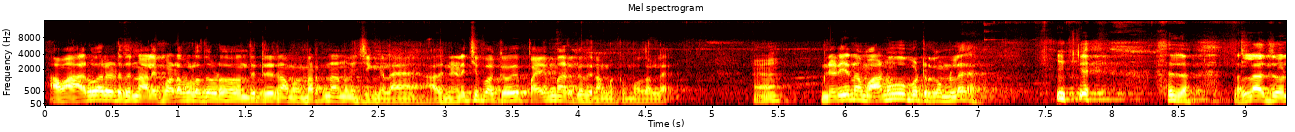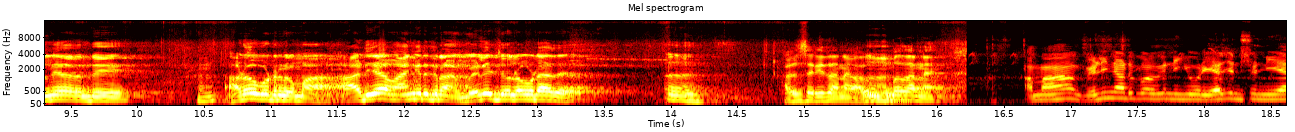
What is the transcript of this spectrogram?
அவன் அறுவாள் எடுத்து நாளைக்கு படபலத்தோட வந்துட்டு நம்ம மிரட்டினான்னு வச்சுங்களேன். அதை நினச்சி பார்க்கவே பயமாக இருக்குது நமக்கு முதல்ல. ஆ? முன்னாடியே நம்ம அனுபவப்பட்டிருக்கோம்ல நல்லா சொன்னியா தம்பி. அனுபவப்பட்டிருக்கோமா அடியாக வாங்கியிருக்கிறான். வெளியே சொல்லக்கூடாது. அது சரிதானே? அது உண்மை தானே ஆமாம் வெளிநாடு போகிறதுக்கு நீங்கள் ஒரு ஏஜென்ட் சொன்னீங்க.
